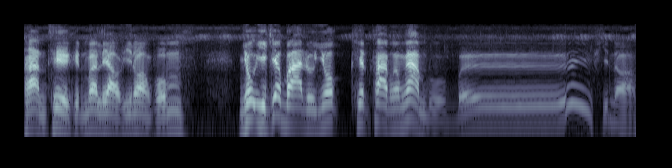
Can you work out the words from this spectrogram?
ผ่านทื่อขึ้นมาแล้วพี่น้องผม ยกอีกจักบาดูยกเฮ็ดภาพงามๆดูเบ้ยพี่น้อง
